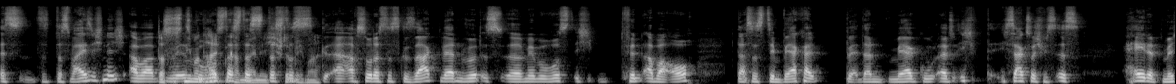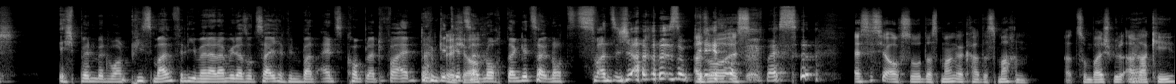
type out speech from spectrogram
Es, das, das weiß ich nicht, aber das mir ist bewusst, dass das, dass das, ach so, dass das gesagt werden wird, ist äh, mir bewusst. Ich finde aber auch, dass es dem Werk halt dann mehr gut, also ich, ich sag's euch, wie es ist, hatet mich, ich bin mit One Piece Monthly, wenn er dann wieder so zeichnet wie ein Band 1 komplett fein, dann geht jetzt halt noch, dann geht's halt noch 20 Jahre, ist okay. Also es, weißt du? es ist ja auch so, dass Mangaka das machen. Äh, zum Beispiel Araki, ja.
